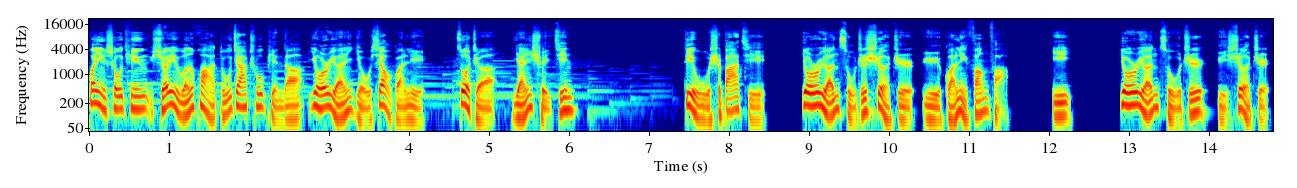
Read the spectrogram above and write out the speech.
欢迎收听玄宇文化独家出品的《幼儿园有效管理》，作者闫水金。第五十八集：幼儿园组织设置与管理方法。一、幼儿园组织与设置。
